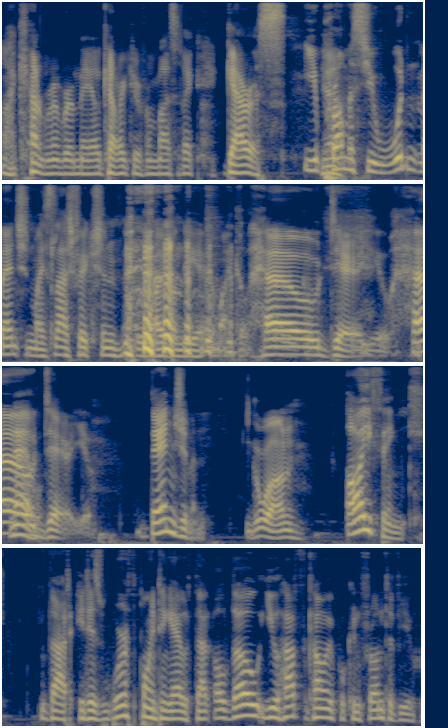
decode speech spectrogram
I can't remember a male character from Mass Effect, Garrus. You Yeah. promised you wouldn't mention my slash fiction live on the air, Michael. How dare you? How Now- dare you? Benjamin, Go on. I think that it is worth pointing out that although you have the comic book in front of you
